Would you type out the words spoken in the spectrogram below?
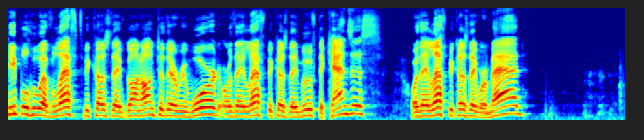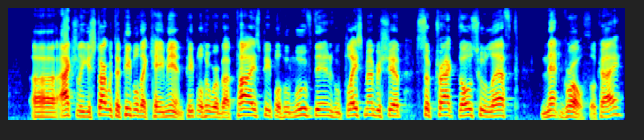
people who have left because they've gone on to their reward, or they left because they moved to Kansas, or they left because they were mad. Uh, actually, you start with the people that came in, people who were baptized, people who moved in, who placed membership, subtract those who left, net growth, okay?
